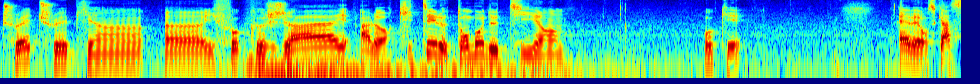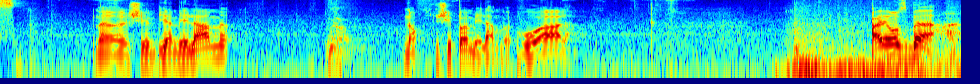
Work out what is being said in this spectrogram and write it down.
Très très bien. Euh, il faut que j'aille... Alors, quitter le tombeau de tir. Ok. Eh ben, on se casse. Euh, j'ai bien mes lames. Non, j'ai pas mes lames. Voilà. Allez, on se barre.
